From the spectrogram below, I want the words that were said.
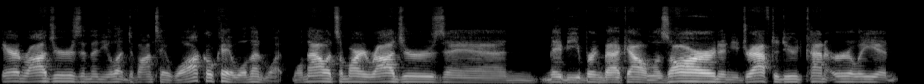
Aaron Rodgers and then you let Davante walk. Okay, well then what? Well, now it's Amari Rodgers and maybe you bring back Allen Lazard and you draft a dude kind of early and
